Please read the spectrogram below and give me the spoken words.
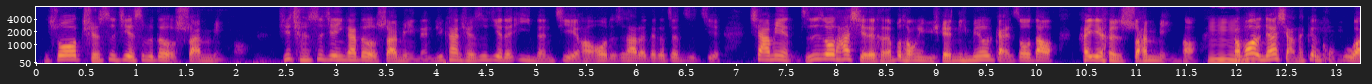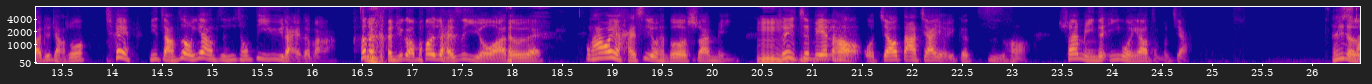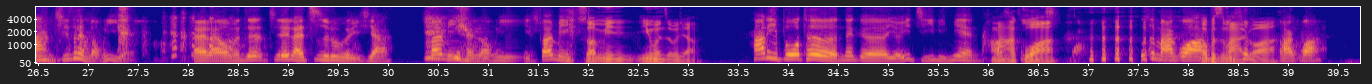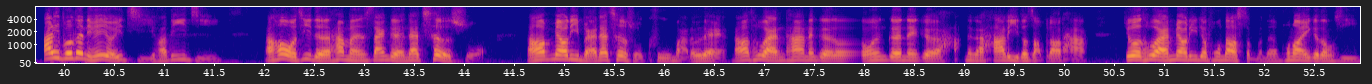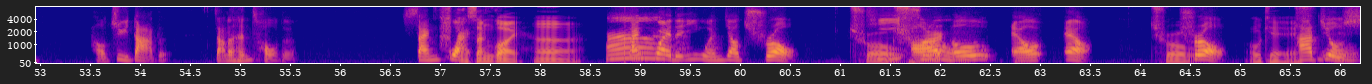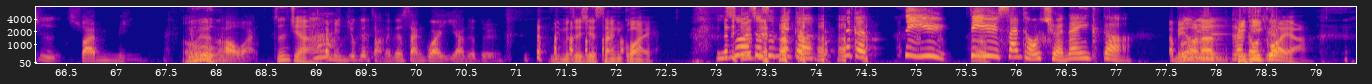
你说全世界是不是都有酸民哦？其实全世界应该都有酸民的。你去看全世界的异能界哈，或者是他的那个政治界，下面只是说他写的可能不同语言，你没有感受到他也很酸民哈。嗯，搞不好人家想的更恐怖啊，就讲说，切，你长这种样子，你从地狱来的吧？他的感觉搞不好就还是有啊，对不对？他会还是有很多的酸民，嗯，所以这边哈，我教大家有一个字哈，酸民的英文要怎么讲？哎，其实很容易耶。来来，我们这直接来自录一下，酸民很容易，酸民酸民英文怎么讲？哈利波特那个有一集里面，麻瓜，不是麻瓜，哦，不是麻瓜，麻瓜。哈利波特里面有一集哈，第一集，然后我记得他们三个人在厕所。然后妙丽本来在厕所哭嘛，对不对？然后突然他那个荣恩跟那个那个哈利都找不到他，结果突然妙丽就碰到什么呢？碰到一个东西，好巨大的，长得很丑的山怪。山怪，嗯，山怪的英文叫 troll，T R O L L，troll，troll，OK，它就是酸民，有没有很好玩？真假？酸民就跟长得跟三怪一样就对了。你们这些三怪。你说就是那个那个地狱地狱三头犬那一个？没有啦，鼻涕怪啊，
